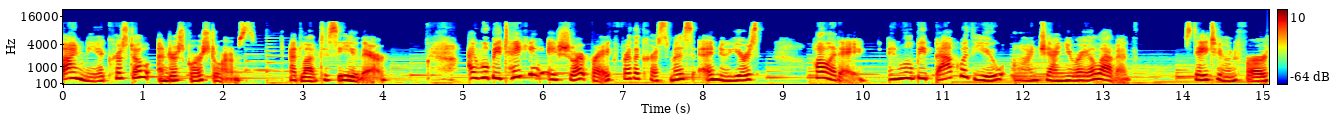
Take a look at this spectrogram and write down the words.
Find me at crystal underscore storms. I'd love to see you there. I will be taking a short break for the Christmas and New Year's holiday and will be back with you on January 11th. Stay tuned for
